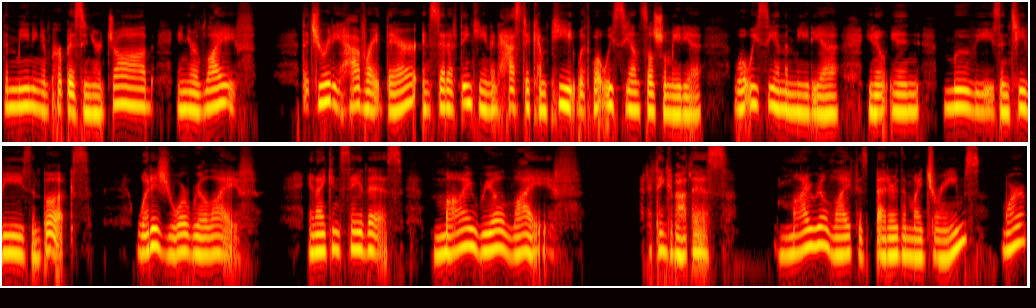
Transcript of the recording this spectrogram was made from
the meaning and purpose in your job, in your life that you already have right there instead of thinking it has to compete with what we see on social media, what we see in the media, you know, in movies and TVs and books? What is your real life? And I can say this my real life, I had to think about this. My real life is better than my dreams were.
